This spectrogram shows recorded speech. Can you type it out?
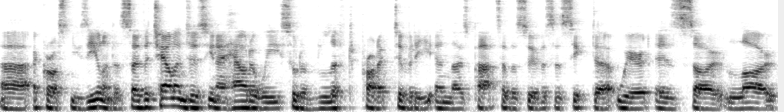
Uh, across New Zealanders. So the challenge is, you know, how do we sort of lift productivity in those parts of the services sector where it is so low?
